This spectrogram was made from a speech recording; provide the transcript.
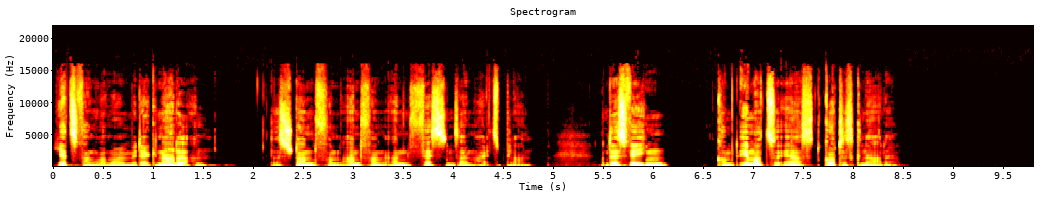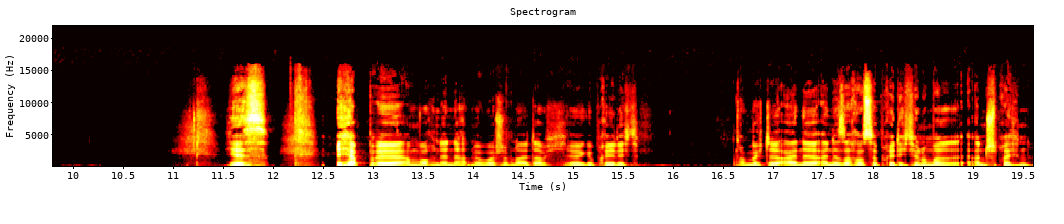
jetzt fangen wir mal mit der Gnade an. Das stand von Anfang an fest in seinem Heilsplan. Und deswegen kommt immer zuerst Gottes Gnade. Yes. Ich habe äh, am Wochenende hatten wir Worship Night, da habe ich äh, gepredigt. Ich möchte eine, eine Sache aus der Predigt hier nochmal ansprechen.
